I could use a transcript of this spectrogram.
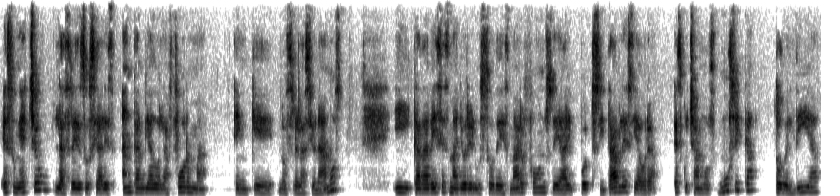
Es un hecho, las redes sociales han cambiado la forma en que nos relacionamos y cada vez es mayor el uso de smartphones, de iPods y tablets y ahora escuchamos música todo el día,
